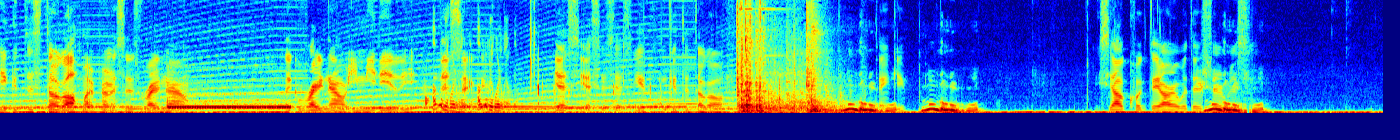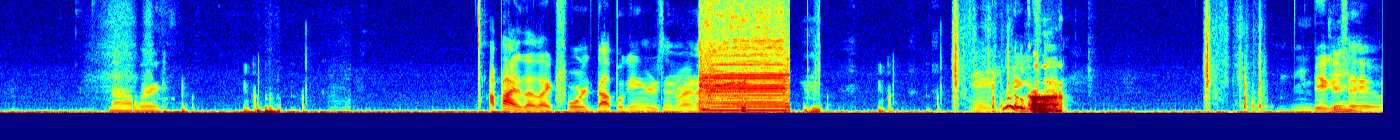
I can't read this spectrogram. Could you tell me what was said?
You get this dog off my premises right now. Like right now, immediately. This second. Yes, yes, yes, yes. Get, get the dog off. Thank you. You see how quick they are with their service? Nah, word. I'll probably let like four doppelgangers in right now. Damn, you big as uh. Oh. You big as hell.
